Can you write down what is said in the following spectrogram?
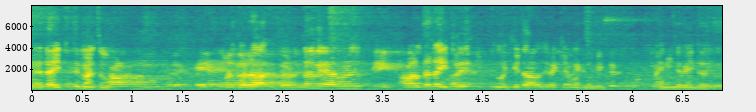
ഞാൻ ഡേറ്റ് തീരുമാനിച്ചു. ഇവിടുത്തെ ഒരു ഇവിടുത്തെ വേറൊരു ആളുടെ ഡേറ്റ് നോക്കിയിട്ടാണ് വെക്കാൻ പറ്റുള്ളൂ. അതിന്റെ വെയിറ്റ് അത്.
